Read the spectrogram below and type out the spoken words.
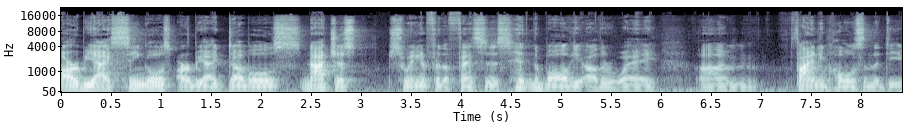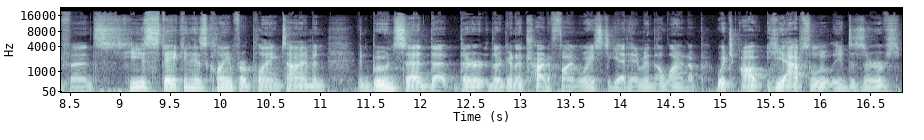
RBI singles, RBI doubles, not just swinging for the fences, hitting the ball the other way. Um, finding holes in the defense. He's staking his claim for playing time, and, and Boone said that they're they're going to try to find ways to get him in the lineup, which he absolutely deserves.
